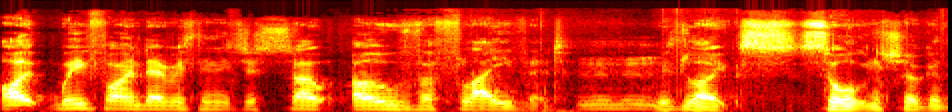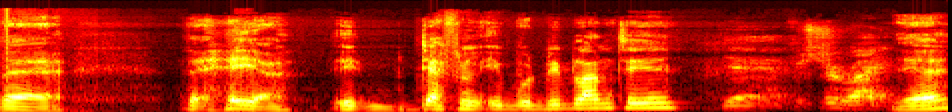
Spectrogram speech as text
I we find everything is just so over flavored mm-hmm. with like s- salt and sugar there that here it definitely it would be bland to you. yeah, for sure, right. Yeah.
